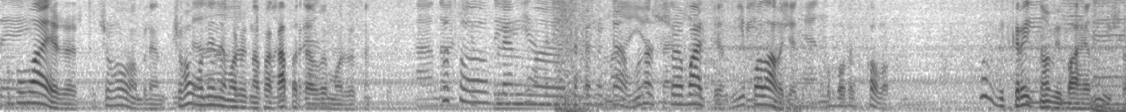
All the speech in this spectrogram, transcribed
Ну, буває же ж, то чого, блін? Чого вони не можуть нафакапати, а ви можете? Просто, блін, е, таке життя. Вона ж е, Бальті, її полагодять. Обов'язково. Ну, відкриють нові баги, ну і що?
